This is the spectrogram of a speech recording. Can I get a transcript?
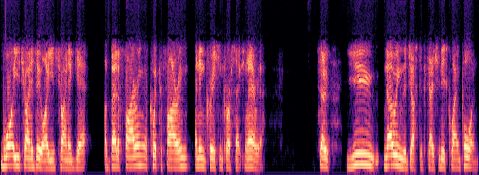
what are you trying to do? Are you trying to get a better firing, a quicker firing, an increase in cross sectional area? So you knowing the justification is quite important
